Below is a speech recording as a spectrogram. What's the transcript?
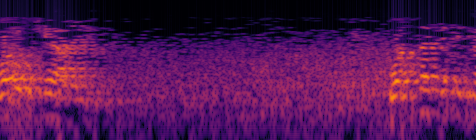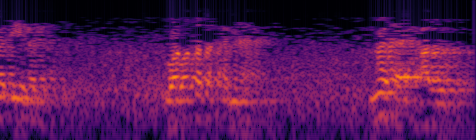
وأغشي عليه. وارتدت المدينة. وارتبت الناس ماذا يفعلون؟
